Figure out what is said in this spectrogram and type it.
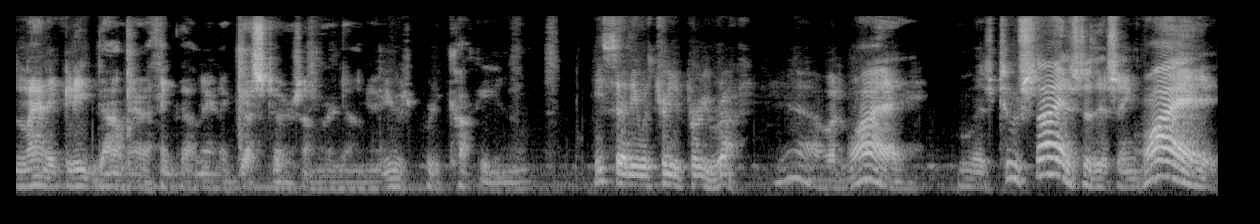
Atlantic League down there, I think down there in Augusta or somewhere down there. He was pretty cocky, you know. He said he was treated pretty rough. Yeah, but why? Well, there's two sides to this thing. Why?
